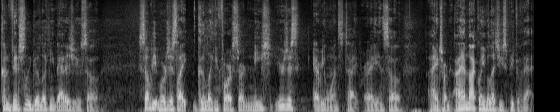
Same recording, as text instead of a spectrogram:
conventionally good looking. That is you. So some people are just like good looking for a certain niche. You're just everyone's type, right? And so I ain't trying to, I am not going to even let you speak of that.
